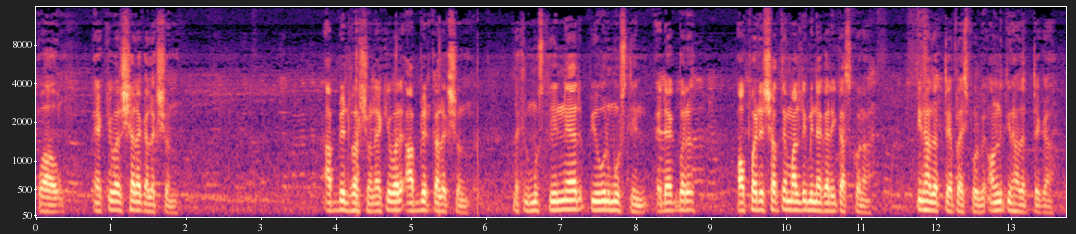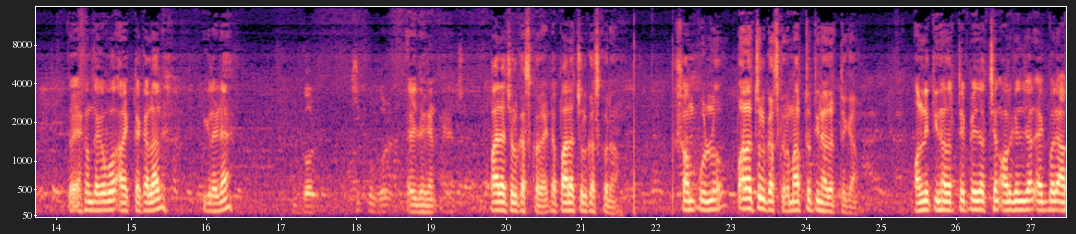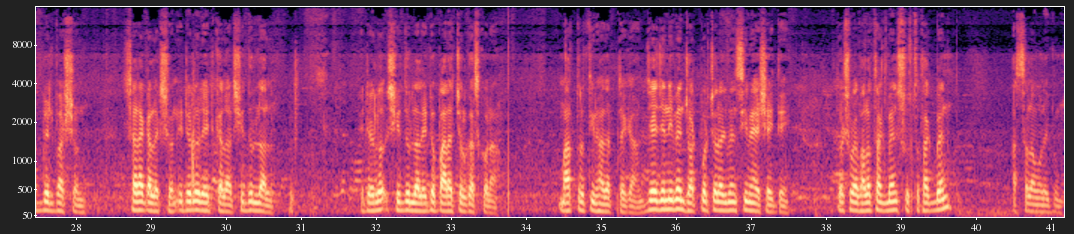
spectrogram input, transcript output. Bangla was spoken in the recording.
ওয়াও একেবারে সেরা কালেকশন আপডেট ভার্সন একেবারে আপডেট কালেকশন দেখেন, মুসলিনের পিওর মুসলিন। এটা একবার অফারের সাথে মাল্টিমিনাকারি কাজ করা। তিন হাজার টাকা প্রাইস পড়বে। অনলি তিন হাজার টাকা। তো এখন দেখাবো আরেকটা কালার। এটা? এই দেখেন পায়রাচল কাজ করা এটা পায়রাচল কাজ করা। সম্পূর্ণ পায়রাচল কাজ করা মাত্র তিন হাজার টাকা। অনলি তিন হাজার টাকা পেয়ে যাচ্ছেন অর্গেঞ্জার একবারে আপডেট ভার্সন সারা কালেকশন এটা হলো রেড কালার সিঁদুর এটা হলো সিঁদুর লাল এটা পাড়াচল কাজ করা। মাত্র তিন হাজার টাকা। যে যে নেবেন ঝটপট চলে আসবেন সিমে এসাইতে তো সবাই ভালো থাকবেন সুস্থ থাকবেন। আসসালামু আলাইকুম।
